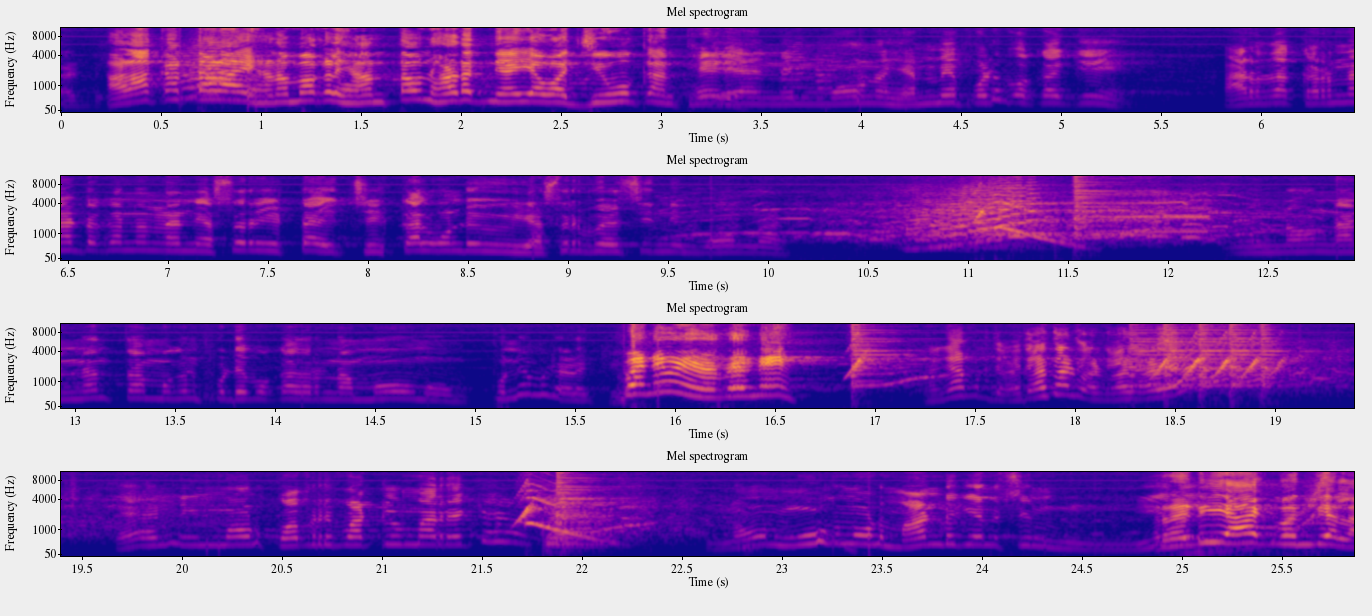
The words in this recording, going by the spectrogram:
ಹಡ್ಡಿ. ಅಳಕತ್ತಾಳ ಈ ಹೆಣ್ಮಗಳು ಎಂತವ್ನ ಹಡದ್ನ್ಯ ಅವ ಜೀವಕ್ಕೆ ಅಂತ ಹೇಳಿ. ಏ ನಿಮ್ಮ ಹೆಮ್ಮೆ ಪಡ್ಬೇಕಾಕಿ. ಅರ್ಧ ಕರ್ನಾಟಕನ ನನ್ನ ಹೆಸರು ಇಟ್ಟ ಚಿಕ್ಕಲ್ಗೊಂಡು ಹೆಸರು ಬೆಳೆಸಿ ನಿಮ್ಮ ಮೌನ ನಾವು ನನ್ನಂತ ಮಗನ ಪಡಿಬೇಕಾದ್ರೆ ನಮ್ಮ ಪುಣ್ಯ ಮಾಡ್ಯಾಳಕಿ ಬನ್ನಿ ಬನ್ನಿ ಏ ನಿಮ್ಮ ಅವ್ನ ಕೊಬ್ಬರಿ ಬಾಟ್ಲ್ ಮಾರಕ್ಕೆ ನಾವು ಮೂಗ್ ನೋಡಿ ಮಂಡಿಗೆ ರೆಡಿ ಆಗಿ ಬಂದಿಯಲ್ಲ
